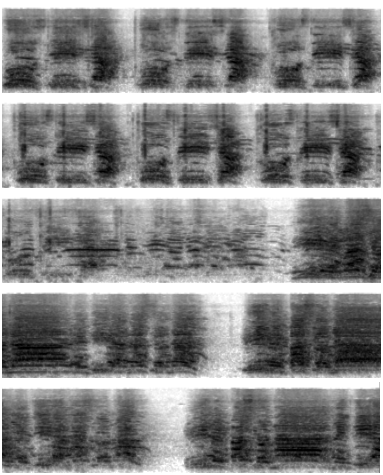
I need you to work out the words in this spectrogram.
Justicia, justicia, justicia, justicia, justicia, justicia. Vive pasional, mentira nacional. Vive pasional, mentira nacional. Vive pasional, mentira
